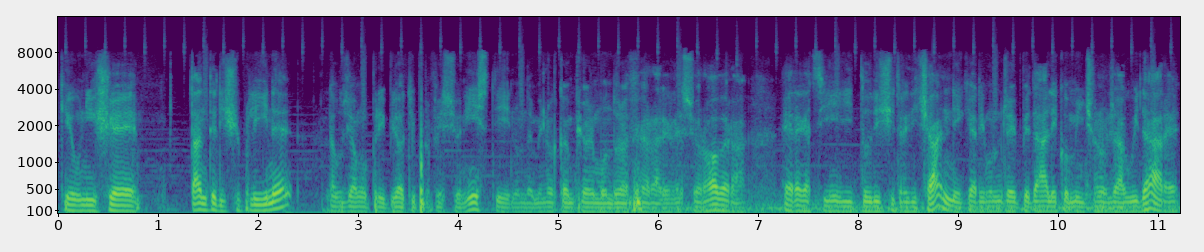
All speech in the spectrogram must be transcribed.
che unisce tante discipline, la usiamo per i piloti professionisti, non nemmeno il campione del mondo della Ferrari Alessio Rovera, ai ragazzini di 12-13 anni che arrivano già ai pedali e cominciano già a guidare.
